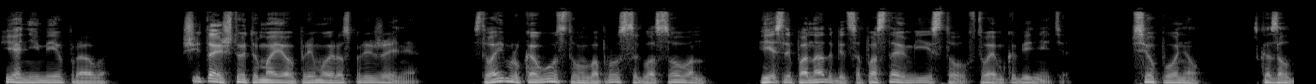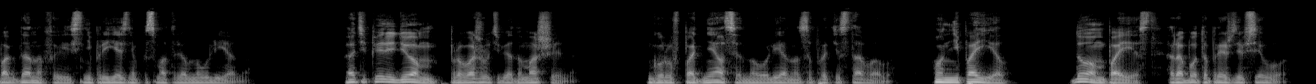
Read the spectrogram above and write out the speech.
«Я не имею права. Считай, что это мое прямое распоряжение. С твоим руководством вопрос согласован. Если понадобится, поставим ей стол в твоем кабинете. Все понял, сказал Богданов и с неприязнью посмотрел на Ульяну. А теперь идем, провожу тебя до машины. Гуров поднялся, но Ульяна запротестовала. Он не поел. Дом поест, работа прежде всего.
